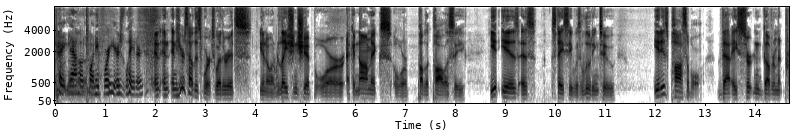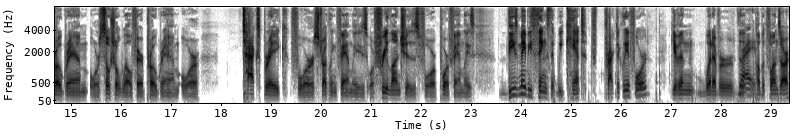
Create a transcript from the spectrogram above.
no, right no, now, no, no, no. 24 years later. And, and and here's how this works: whether it's you know a relationship or economics or public policy, it is as Stacy was alluding to, it is possible that a certain government program or social welfare program or tax break for struggling families or free lunches for poor families these may be things that we can't f- practically afford given whatever the Right. public funds are.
